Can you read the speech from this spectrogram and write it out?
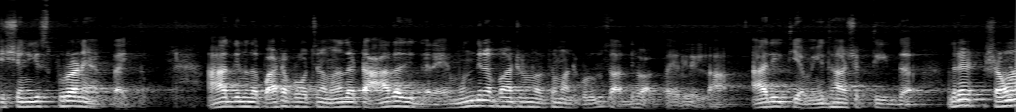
ಶಿಷ್ಯನಿಗೆ ಸ್ಫುರಣೆ ಆಗ್ತಾ ಇತ್ತು. ಆ ದಿನದ ಪಾಠ ಪ್ರವಚನ ಮನದಟ್ಟ ಆಗದಿದ್ದರೆ ಮುಂದಿನ ಪಾಠಗಳನ್ನು ಅರ್ಥ ಮಾಡಿಕೊಳ್ಳುವುದು ಸಾಧ್ಯವಾಗ್ತಾ ಇರಲಿಲ್ಲ. ಆ ರೀತಿಯ ಮೇಧಾಶಕ್ತಿ ಇದ್ದ, ಅಂದರೆ ಶ್ರವಣ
